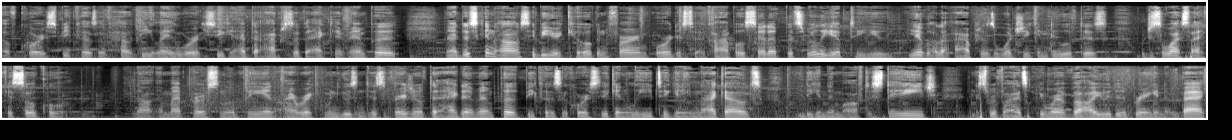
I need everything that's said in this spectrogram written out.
of course, because of how delay works, you can have the options of active input. Now, this can honestly be your kill confirm or just a combo setup. It's really up to you. You have a lot of options of what you can do with this, which is why Scythe is so cool. Now, in my personal opinion, I recommend using this version with the active input because, of course, it can lead to getting knockouts, leading them off the stage, and this provides way more value than bringing them back.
